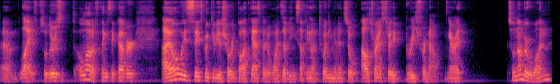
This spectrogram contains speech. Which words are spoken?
um, live. So there's a lot of things to cover. I always say it's going to be a short podcast, but it winds up being something like 20 minutes. So I'll try and stay brief for now. All right. So number one,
